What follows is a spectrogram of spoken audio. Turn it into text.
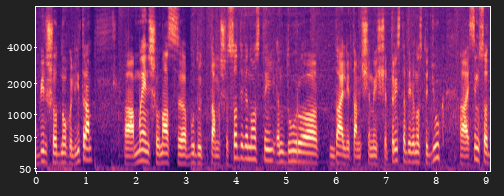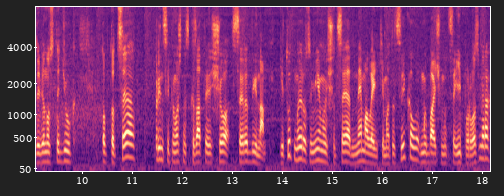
більше 1 літра. Менше у нас е, будуть там 690 ендуро, далі там ще нижче 390 дюк, 790 дюк. Тобто, це в принципі можна сказати, що середина. І тут ми розуміємо, що це не маленький мотоцикл. Ми бачимо це і по розмірах,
